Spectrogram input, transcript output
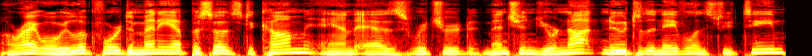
All right. Well, we look forward to many episodes to come. And as Richard mentioned, you're not new to the Naval Institute team.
